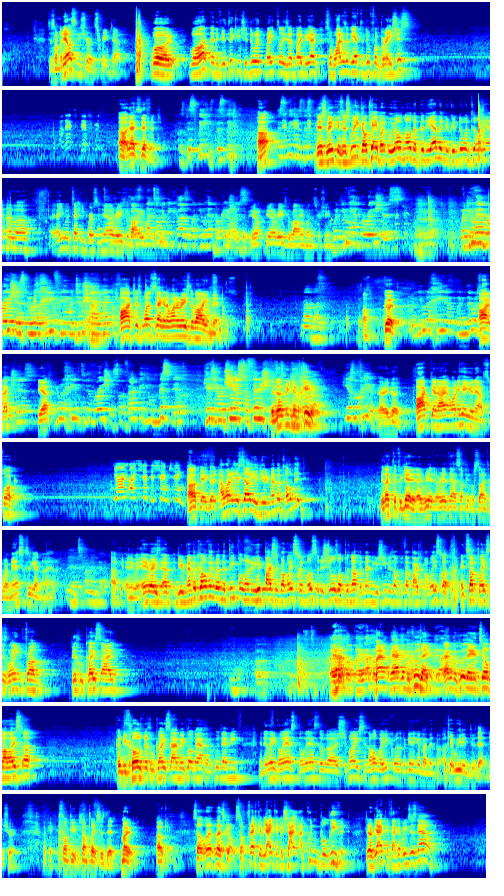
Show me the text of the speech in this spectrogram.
So somebody else in the screams out. What? What? And if you think he should do it, wait till he's a baby. So why doesn't he have to do from Bereshis? Oh, that's different. Oh, that's different. Because this week is this week. Huh? This week is this week. This week is this week, okay, but we all know that B'di'evet you can do until the end of, uh, are you a techie person? Yeah, raise the volume on this That's only because when you have Bereshis, You don't, you don't raise the volume on this machine? when you had Bereshis, No, no, no. When you had Bereshis, there was a chiyuv for you to do Shai Mikra. Art, just one second, I wanna raise the volume here. Rabbi, Oh, good, when you had a chiyuv, when there was All right, like- yeah. you had a to do Bereshis. So the fact that you missed it gives you a chance to finish. But it doesn't mean you have a chiyuv. He has no chiyuv. Very good. Art, can I, I wanna hear you now, let's talk. Yeah, I, I said the same thing. Okay, good. I wanna just tell you, do you remember COVID? We like to forget it. I read, I read now some people starting to wear masks again. Yeah, it's coming back. Okay, anyway, anyways, uh, do you remember COVID when the people, when we hit Parshas Baloischa, most of the shuls opened up and then the yeshivas opened up Parshas Baloischa, and some places lane from Bichu Kaisai, Vayakov, Vayakov. Vayakam Bakudei, Vayakam Bakudei until Baloischa. Could be closed Bichu Kaisai, be closed Vayakam Bakudei means, and they laid the last, the last of uh, Shemais and the whole Vayikra in the beginning of Bamidbar. Okay, we didn't do that, you sure? Okay, some people, some places did it. Okay, so let, let's go. So Frekem Yaakov B'Shai, I couldn't believe it. The Rabbi Yaakov Taka brings us down.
